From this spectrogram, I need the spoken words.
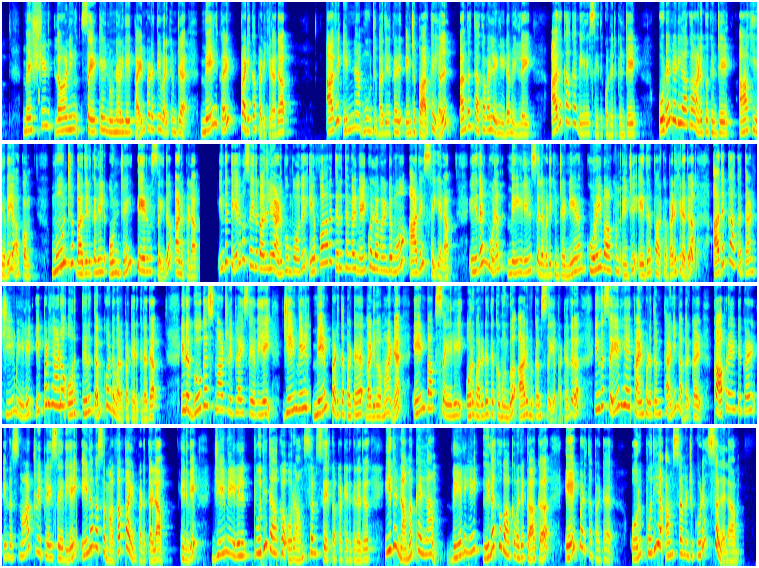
மெஷின் லேர்னிங் செயற்கை நுண்ணறிவை பயன்படுத்தி வருகின்ற மெயில்கள் படிக்கப்படுகிறது. அது என்ன மூன்று பதில்கள் என்று பார்க்கையில் அந்த தகவல் என்னிடம் இல்லை. அதுக்காக வேலை செய்து கொண்டிருக்கின்றேன். உடனடியாக அனுப்புகின்றேன். ஆகியவை ஆகும். மூன்று பதில்களில் ஒன்றை தேர்வு செய்து அனுப்பலாம். இந்த தேர்வு செய்த பதிலை அனுப்பும்போது எவ்வாறு திருத்தங்கள் மேற்கொள்ள வேண்டுமோ அதை செய்யலாம். இதன் மூலம் மெயிலில் செலவிடுகின்ற நேரம் குறைவாகும் என்று எதிர்பார்க்கப்படுகிறது. அதுக்காகத்தான் ஜிமெயிலில் இப்படியான ஒரு திருத்தம் கொண்டு வரப்பட்டிருக்கிறது. இந்த கூகுள் ஸ்மார்ட் ரிப்ளை சேவையை ஜிமெயில் மேம்படுத்தப்பட்ட வடிவமான இன்பாக்ஸ் செயலி ஒரு வருடத்துக்கு முன்பு அறிமுகம் செய்யப்பட்டது. இந்த செயலியை பயன்படுத்தும் தனிநபர்கள் கார்ப்பரேட்டுகள் இந்த ஸ்மார்ட் ரிப்ளை சேவையை இலவசமாக பயன்படுத்தலாம். எனவே ஜிமெயிலில் புதிதாக ஒரு அம்சம் சேர்க்கப்பட்டிருக்கிறது. இது நமக்கெல்லாம் வேலையை இலகுவாக்குவதற்காக ஏற்படுத்தப்பட்ட ஒரு புதிய அம்சம் என்று கூட சொல்லலாம்.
